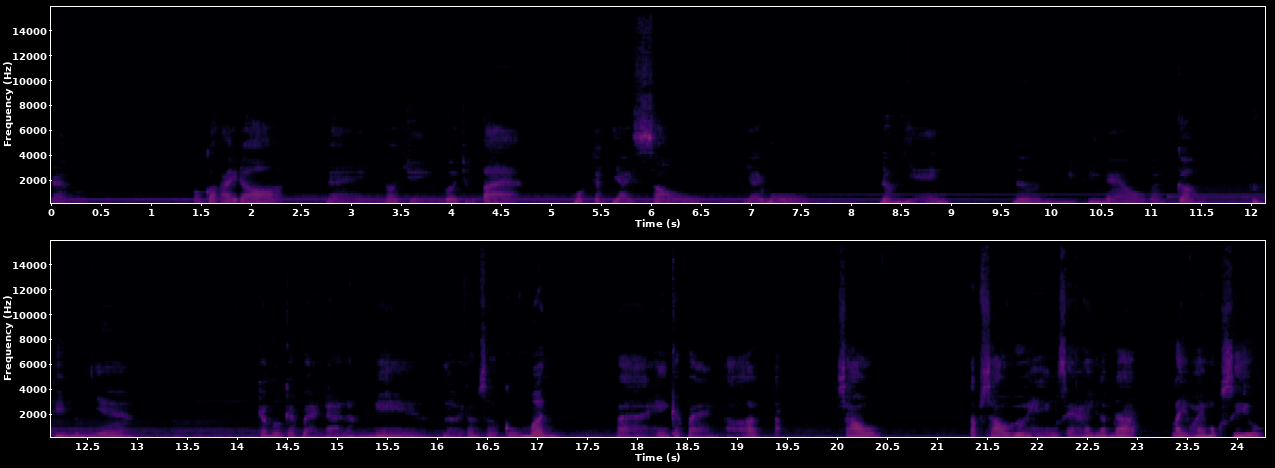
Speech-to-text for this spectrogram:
rằng vẫn có ai đó đang nói chuyện với chúng ta một cách giải sầu, giải buồn, đơn giản. Nên khi nào bạn cần, cứ kiếm mình nha. Cảm ơn các bạn đã lắng nghe lời tâm sự của mình và hẹn các bạn ở tập sau. Tập sau hứa hẹn sẽ hay lắm đó. Lay hoay một xíu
